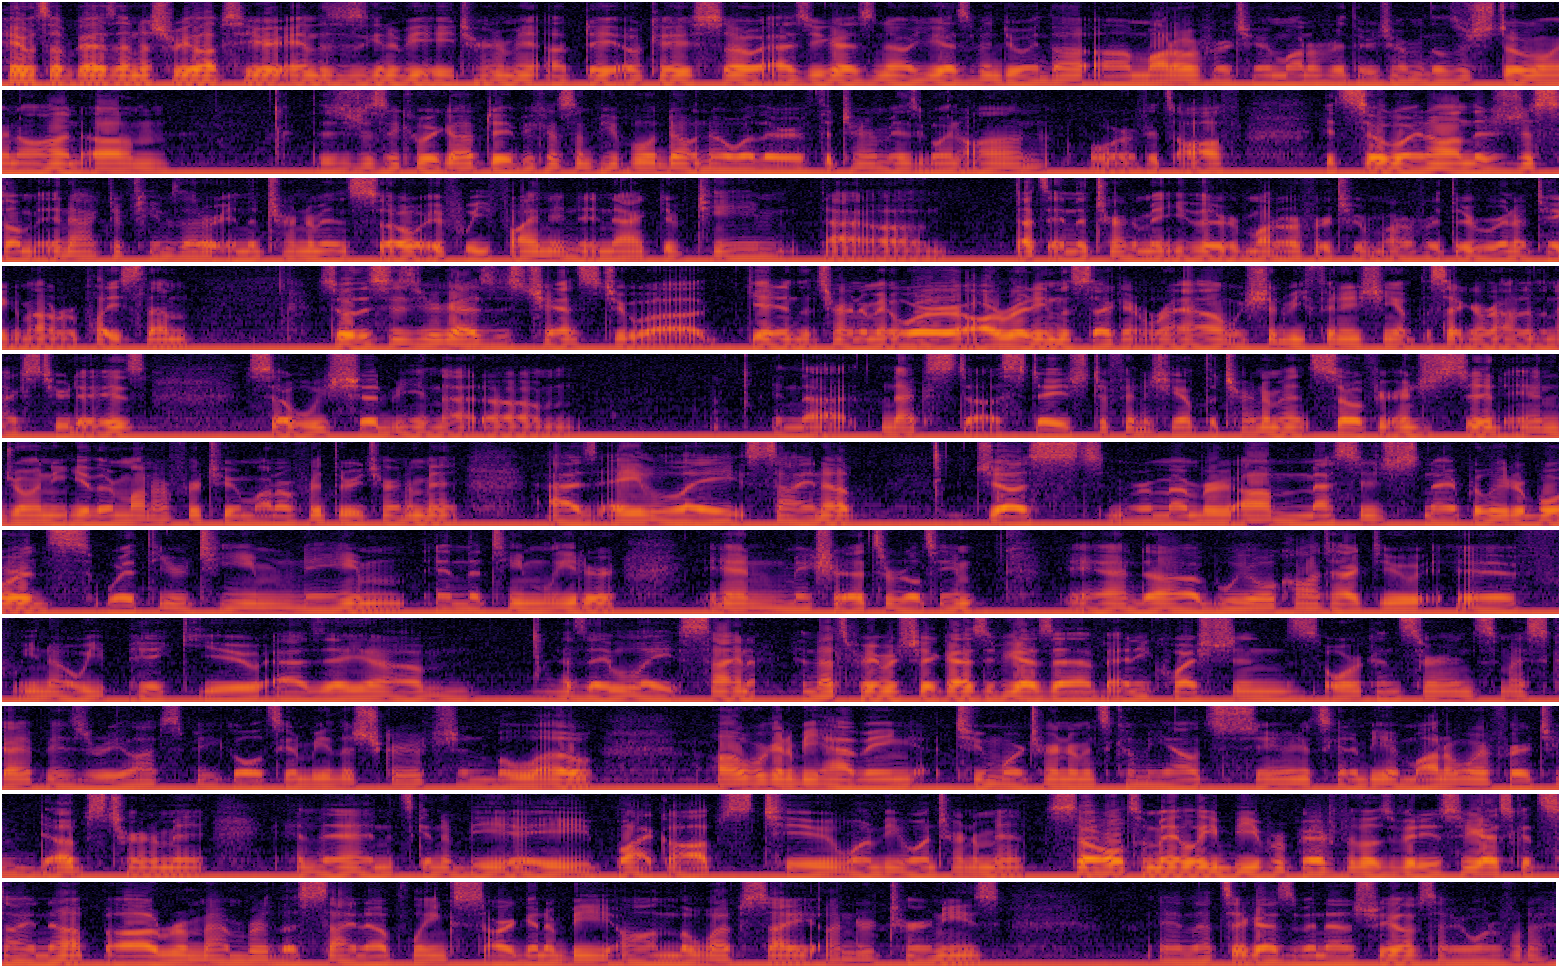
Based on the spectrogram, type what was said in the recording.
Hey, what's up guys, NS Relapse here, and this is going to be a tournament update. Okay, so as you guys know, you guys have been doing the um, Modern Warfare 2 and Modern Warfare 3 tournament. Those are still going on. Um, this is just a quick update because some people don't know whether if the tournament is going on or if it's off. It's still going on. There's just some inactive teams that are in the tournament, so if we find an inactive team that um, that's in the tournament, either Modern Warfare 2 or Modern Warfare 3, we're going to take them out and replace them. So this is your guys' chance to uh, get in the tournament. We're already in the second round. We should be finishing up the second round in the next two days. So we should be in that um, in that next uh, stage to finishing up the tournament. So if you're interested in joining either Modern Warfare 2 Modern Warfare 3 tournament as a late sign up, just remember um, message sniper leaderboards with your team name and the team leader and make sure that's a real team. And uh, we will contact you if you know we pick you as a um, as a late sign up. And that's pretty much it guys. If you guys have any questions or concerns my skype is relapse beagle. It's going to be in the description below. Uh, we're going to be having two more tournaments coming out soon. It's going to be a Modern Warfare 2 Dubs tournament, and then it's going to be a Black Ops 2 1v1 tournament. So ultimately, be prepared for those videos so you guys could sign up. Uh, remember, the sign up links are going to be on the website under tourneys. And that's it, guys. I've been Adam Ash Have a wonderful day.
